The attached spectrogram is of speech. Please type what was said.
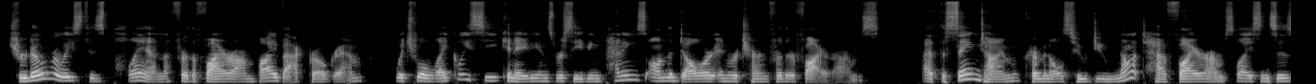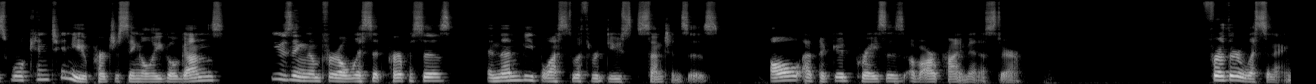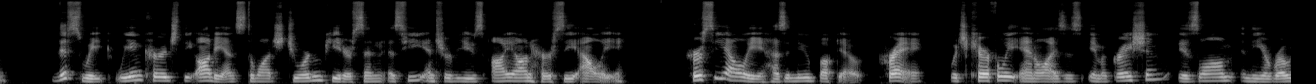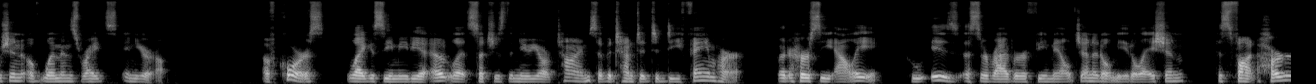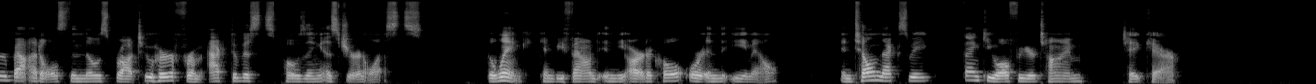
Trudeau released his plan for the firearm buyback program, which will likely see Canadians receiving pennies on the dollar in return for their firearms. At the same time, criminals who do not have firearms licenses will continue purchasing illegal guns, using them for illicit purposes, and then be blessed with reduced sentences, all at the good graces of our Prime Minister. Further listening. This week, we encourage the audience to watch Jordan Peterson as he interviews Ayaan Hirsi Ali. Hirsi Ali has a new book out, Prey, which carefully analyzes immigration, Islam, and the erosion of women's rights in Europe. Of course, legacy media outlets such as the New York Times have attempted to defame her, but Hirsi Ali, who is a survivor of female genital mutilation, has fought harder battles than those brought to her from activists posing as journalists. The link can be found in the article or in the email. Until next week, thank you all for your time. Take care.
